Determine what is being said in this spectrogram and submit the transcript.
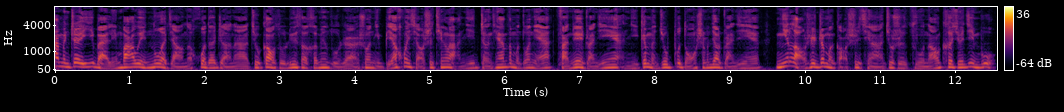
他们这一百零八位诺奖的获得者呢，就告诉绿色和平组织说：“你别混淆视听了，你整天这么多年反对转基因，你根本就不懂什么叫转基因。你老是这么搞事情啊，就是阻挠科学进步。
